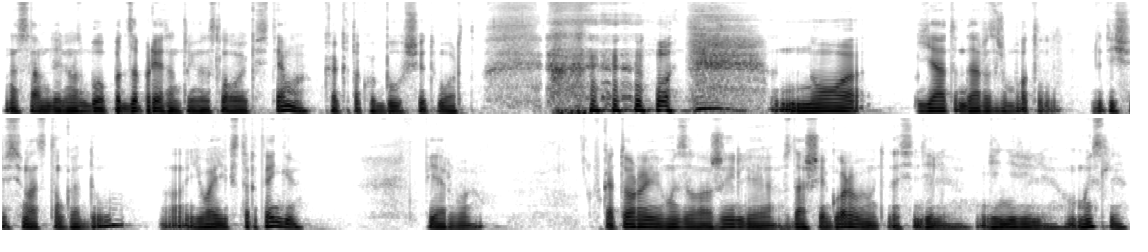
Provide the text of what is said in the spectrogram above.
На самом деле, у нас было под запретом тогда слово экосистема, как такой bullshit word. Но я тогда разработал в 2017 году э, UI-стратегию первую, в которой мы заложили с Дашей Егоровой, мы тогда сидели, генерили мысли,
